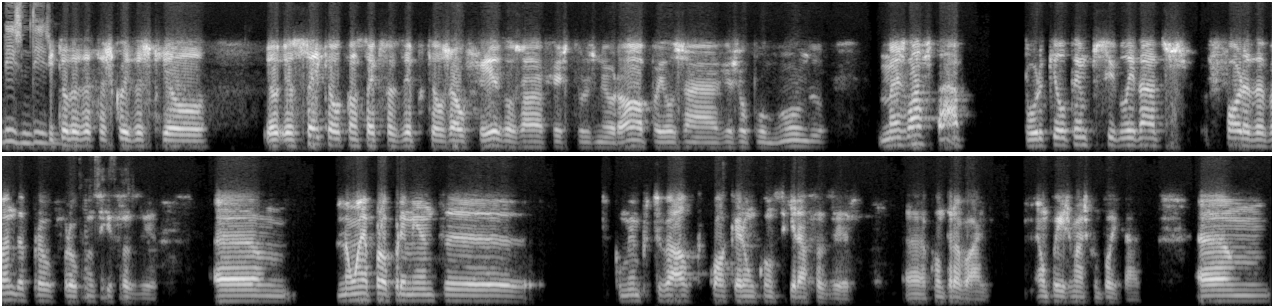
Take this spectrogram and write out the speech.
Diz-me, diz-me. E todas essas coisas que ele. Eu, eu, sei que ele consegue fazer porque ele já o fez, ele já fez tours na Europa, ele já viajou pelo mundo, mas lá está, porque ele tem possibilidades fora da banda para, para o conseguir fazer. Um, não é propriamente como em Portugal, que qualquer um conseguirá fazer uh, com trabalho. É um país mais complicado. Um,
